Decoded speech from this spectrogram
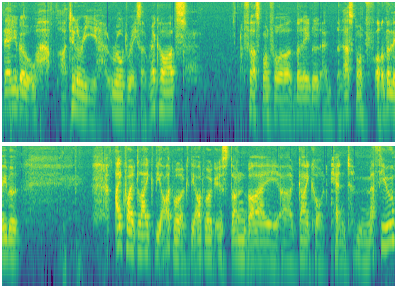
there you go. Artillery Road Racer Records first one for the label and the last one for the label. I quite like the artwork. The artwork is done by a guy called Kent Mathieu,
